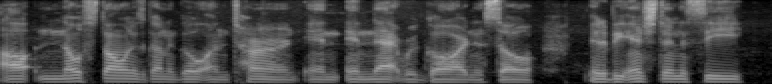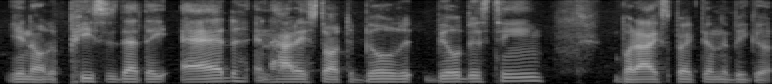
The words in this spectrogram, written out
All, no stone is going to go unturned in in that regard. And so it'll be interesting to see, you know, the pieces that they add and how they start to build it, build this team. But I expect them to be good.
